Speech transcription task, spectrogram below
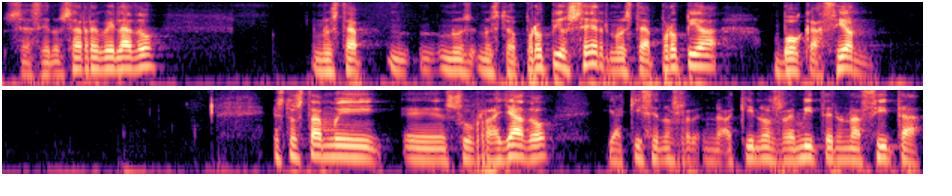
O sea, se nos ha revelado nuestra, nuestro propio ser, nuestra propia vocación. Esto está muy eh, subrayado y aquí, se nos, aquí nos remite en una cita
